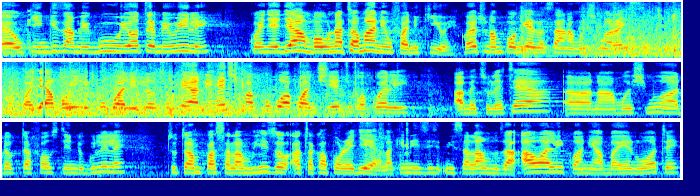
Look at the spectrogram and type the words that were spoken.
e, ukiingiza miguu yote miwili kwenye jambo unatamani ufanikiwe. Kwa hiyo tunampongeza sana Mheshimiwa Rais kwa jambo hili kubwa lililotokea. Ni heshima kubwa kwa nchi yetu kwa kweli ametuletea, uh, na Mheshimiwa Dr. Faustin Ndugulile tutampa salamu hizo atakaporejea, lakini hizi ni salamu za awali kwa niaba yenu wote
